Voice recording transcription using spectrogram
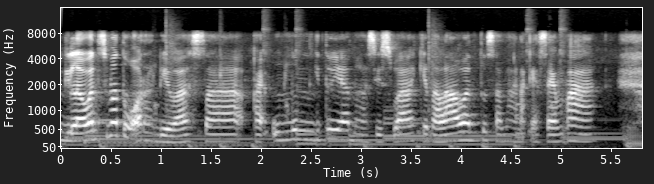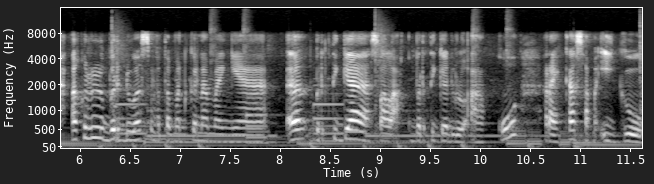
dilawan semua tuh orang dewasa kayak umum gitu ya mahasiswa. Kita lawan tuh sama anak SMA aku dulu berdua sama temanku namanya eh bertiga salah aku bertiga dulu. Aku Reka sama Igo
